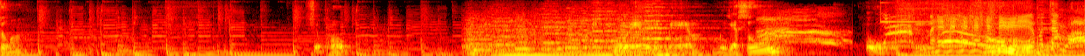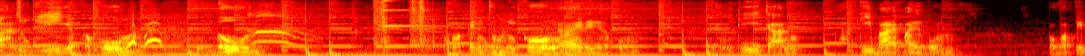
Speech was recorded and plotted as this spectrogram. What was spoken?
ชมสิบห กไม่กูแล้วอยู่แม่มึงอย่าซูมโอ้ยแหมมันจะหอมฉุยเทียบกับผมโดนออกมาเป็นตรงนี้ก็ง่ายเลยครับผม อย่างที่อาจารย์อธิบายไปผมบอกว่าเป็น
